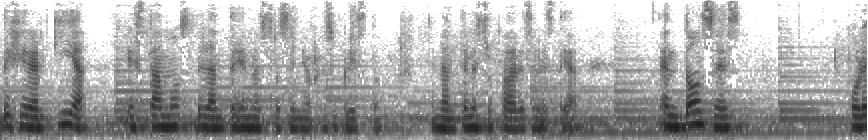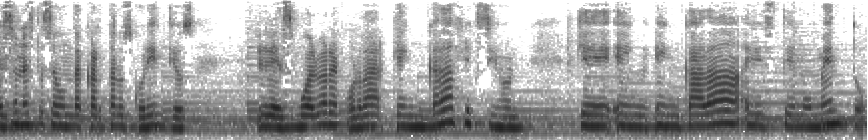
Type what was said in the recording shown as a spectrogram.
de jerarquía estamos delante de nuestro Señor Jesucristo, delante de nuestro Padre Celestial. Entonces, por eso en esta segunda carta a los Corintios les vuelvo a recordar que en cada aflicción, que en, en cada este momento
